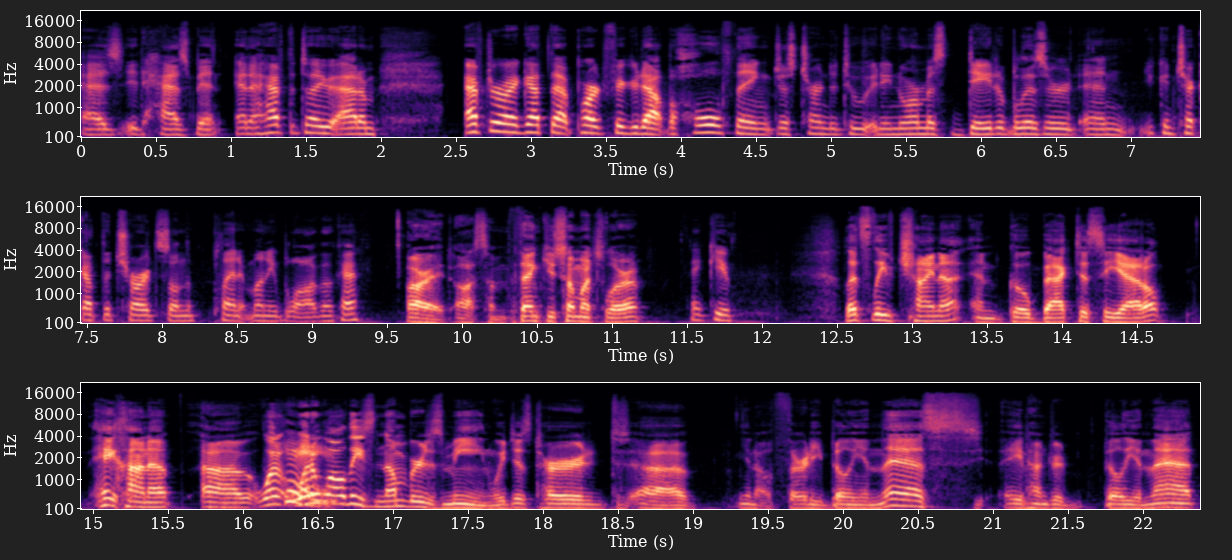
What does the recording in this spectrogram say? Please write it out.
as it has been. And I have to tell you, Adam, after I got that part figured out, the whole thing just turned into an enormous data blizzard. And you can check out the charts on the Planet Money blog, okay? All right, awesome. Thank you so much, Laura. Thank you. Let's leave China and go back to Seattle. Hey, Hannah, uh, what, what do all these numbers mean? We just heard, uh, you know, 30 billion this, 800 billion that.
